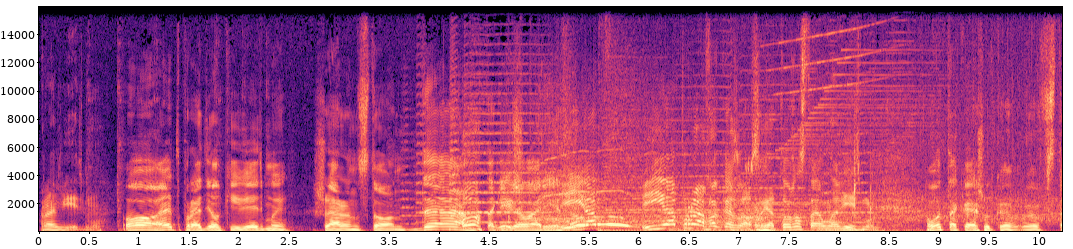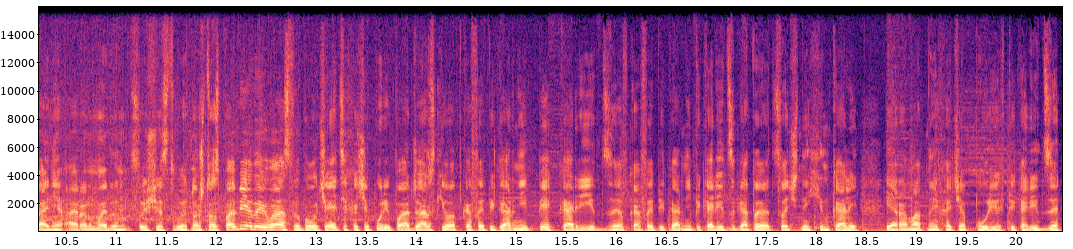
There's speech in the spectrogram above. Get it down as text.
Про ведьму. О, это проделки ведьмы Шарон Стоун!» Да, так и видишь, говорит. И я, и я прав оказался. Я тоже ставил на ведьму. Вот такая шутка э, в стане Iron Maiden существует. Ну что, с победой вас! Вы получаете хачапури по-аджарски от кафе-пекарни Пекаридзе. В кафе-пекарни Пекаридзе готовят сочные хинкали и ароматные хачапури. В Пекаридзе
